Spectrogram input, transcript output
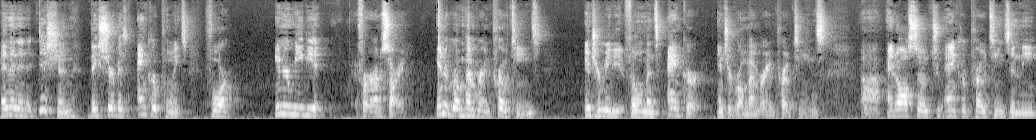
And then in addition, they serve as anchor points for intermediate, for, I'm sorry, integral membrane proteins, intermediate filaments anchor integral membrane proteins, uh, and also to anchor proteins in the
